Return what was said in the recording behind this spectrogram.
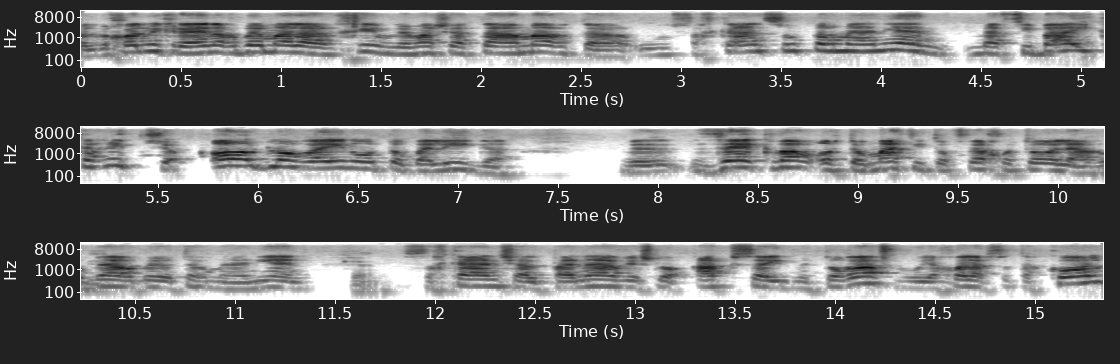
אבל בכל מקרה, אין הרבה מה להרחיב למה שאתה אמרת. הוא שחקן סופר מעניין, מהסיבה העיקרית שעוד לא ראינו אותו בליגה. וזה כבר אוטומטית הופך אותו להרבה כן. הרבה יותר מעניין. כן. שחקן שעל פניו יש לו אפסייד מטורף והוא יכול לעשות הכל.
